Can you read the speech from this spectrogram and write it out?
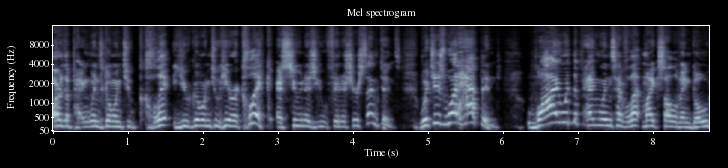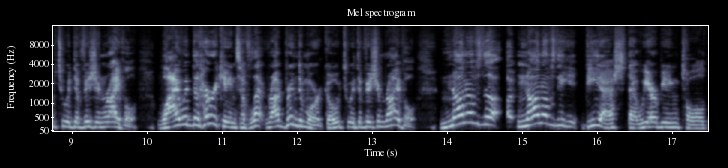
Are the Penguins going to click? You're going to hear a click as soon as you finish your sentence, which is what happened. Why would the Penguins have let Mike Sullivan go to a division rival? Why would the Hurricanes have let Rod Brind'Amour go to a division rival? None of the uh, none of the BS that we are being told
